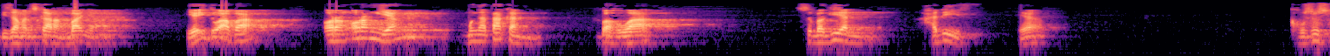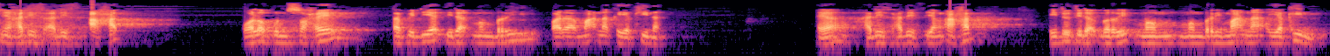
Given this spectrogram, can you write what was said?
Di zaman sekarang banyak. Yaitu apa? Orang-orang yang mengatakan bahwa sebagian hadis ya khususnya hadis-hadis ahad walaupun sahih tapi dia tidak memberi pada makna keyakinan. Ya hadis-hadis yang ahad itu tidak beri, mem, memberi makna yakin.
